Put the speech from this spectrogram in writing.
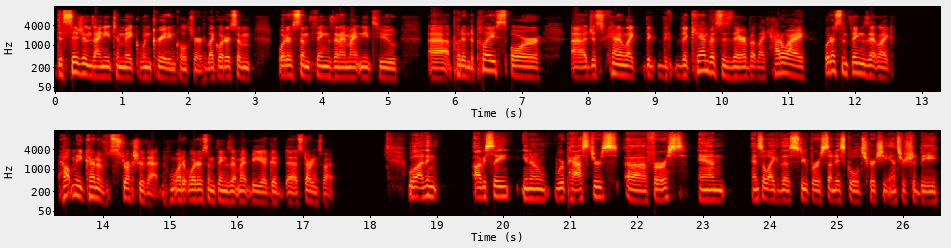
decisions I need to make when creating culture? Like what are some what are some things that I might need to uh put into place or uh just kind of like the, the the canvas is there, but like how do I what are some things that like help me kind of structure that? What what are some things that might be a good uh, starting spot? Well, I think obviously, you know, we're pastors uh, first, and and so like the super Sunday school churchy answer should be,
